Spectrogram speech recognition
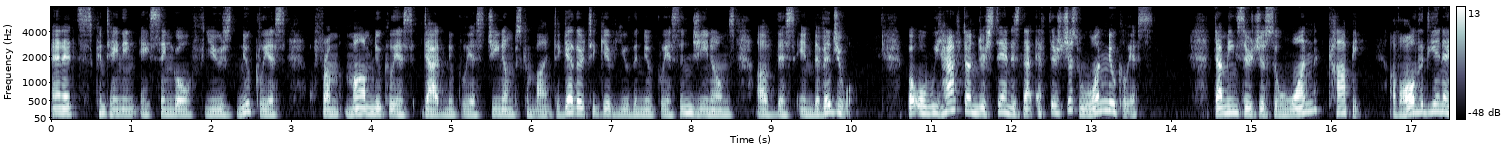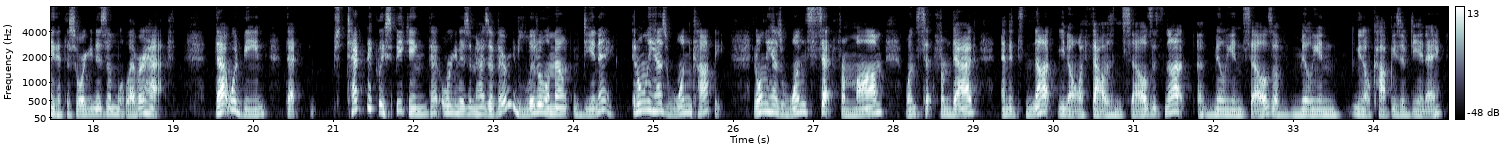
and it's containing a single fused nucleus from mom nucleus, dad nucleus, genomes combined together to give you the nucleus and genomes of this individual. But what we have to understand is that if there's just one nucleus, that means there's just one copy of all the DNA that this organism will ever have. That would mean that technically speaking, that organism has a very little amount of DNA. It only has one copy. It only has one set from mom, one set from dad, and it's not, you know, a thousand cells. It's not a million cells of million, you know, copies of DNA.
